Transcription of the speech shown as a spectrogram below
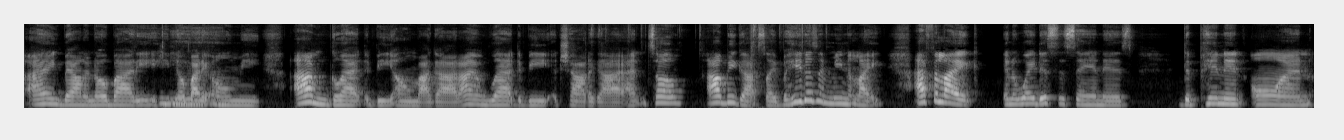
I ain't bound to nobody. He, nobody own me. I'm glad to be owned by God. I am glad to be a child of God. And so I'll be God's slave. But he doesn't mean it like I feel like in a way this is saying is dependent on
